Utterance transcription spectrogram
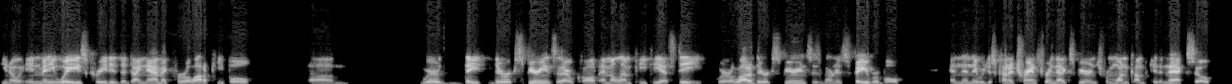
you know, in many ways created a dynamic for a lot of people um, where they their experiences I would call MLM PTSD, where a lot of their experiences weren't as favorable. And then they were just kind of transferring that experience from one company to the next. So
